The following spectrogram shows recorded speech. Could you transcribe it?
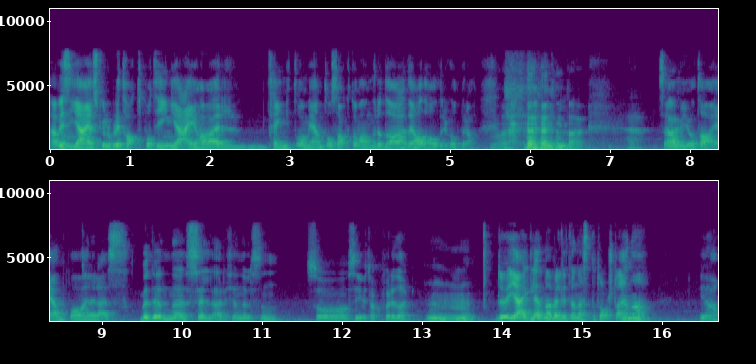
ja, Hvis jeg skulle bli tatt på ting jeg har tenkt og ment og sagt om andre, da det hadde aldri gått bra. Så jeg har mye å ta igjen på å være raus. Med den eh, selverkjennelsen så sier vi takk for i dag. Mm. Du, jeg gleder meg veldig til neste torsdag. Nå. Ja,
